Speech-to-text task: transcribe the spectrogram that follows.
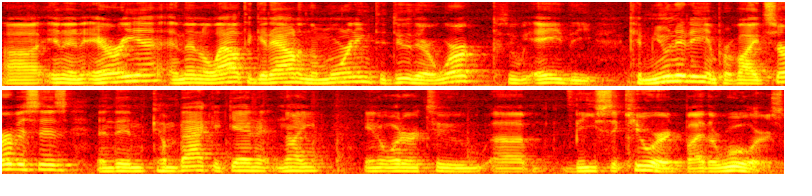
uh, in an area and then allowed to get out in the morning to do their work, to aid the community and provide services, and then come back again at night in order to uh, be secured by the rulers.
